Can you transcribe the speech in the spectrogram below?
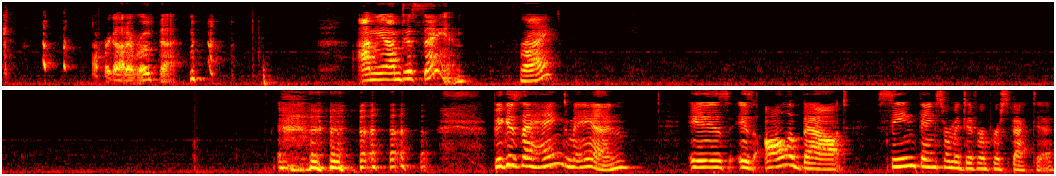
I forgot I wrote that. I mean, I'm just saying, right? because the hanged man is is all about seeing things from a different perspective.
